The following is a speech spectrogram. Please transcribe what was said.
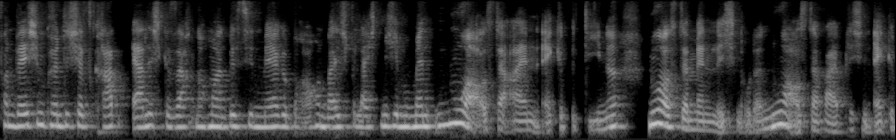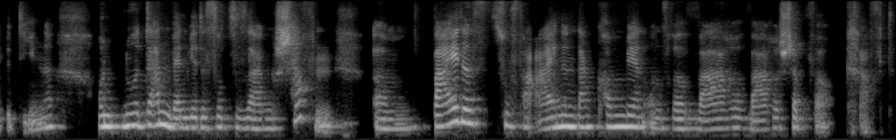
von welchem könnte ich jetzt gerade ehrlich gesagt noch mal ein bisschen mehr gebrauchen, weil ich vielleicht mich im Moment nur aus der einen Ecke bediene, nur aus der männlichen oder nur aus der weiblichen Ecke bediene. Und nur dann, wenn wir das sozusagen schaffen, ähm, beides zu vereinen, dann kommen wir in unsere wahre, wahre Schöpferkraft.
